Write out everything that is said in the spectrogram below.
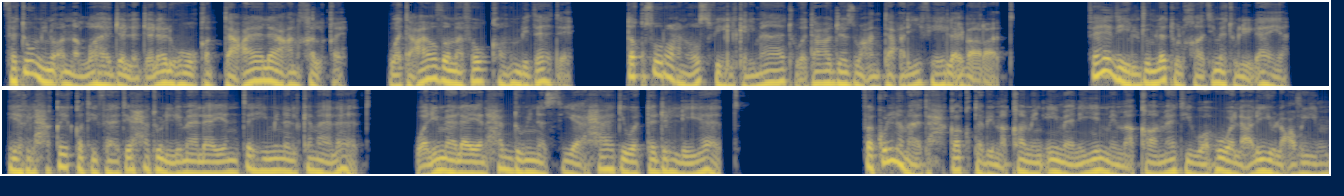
فتؤمن أن الله جل جلاله قد تعالى عن خلقه وتعاظم فوقهم بذاته تقصر عن وصفه الكلمات وتعجز عن تعريفه العبارات. فهذه الجملة الخاتمة للآية هي في الحقيقة فاتحة لما لا ينتهي من الكمالات ولما لا ينحد من السياحات والتجليات. فكلما تحققت بمقام إيماني من مقامات وهو العلي العظيم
